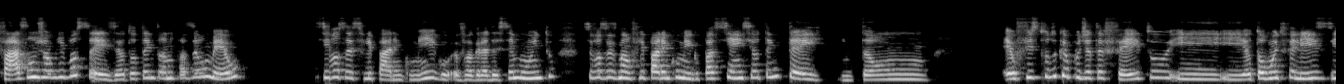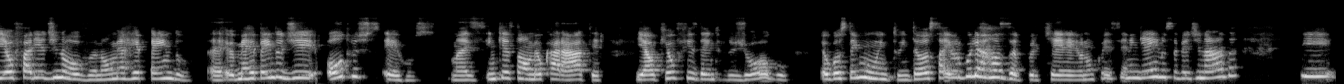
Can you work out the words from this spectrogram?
façam um jogo de vocês, eu tô tentando fazer o meu, se vocês fliparem comigo, eu vou agradecer muito, se vocês não fliparem comigo, paciência, eu tentei, então eu fiz tudo que eu podia ter feito e, e eu estou muito feliz e eu faria de novo. Eu não me arrependo. É, eu me arrependo de outros erros, mas em questão ao meu caráter e ao que eu fiz dentro do jogo, eu gostei muito. Então eu saí orgulhosa, porque eu não conhecia ninguém, não sabia de nada e,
